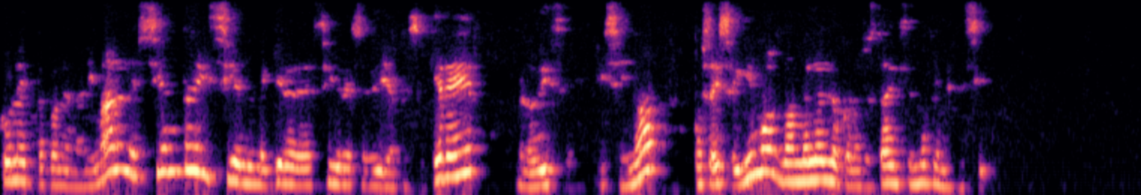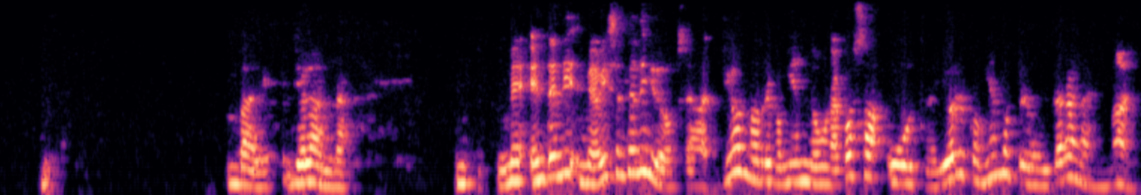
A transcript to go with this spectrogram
conecto con el animal, le siento y si él me quiere decir ese día que se quiere ir, me lo dice. Y si no, pues ahí seguimos dándole lo que nos está diciendo que necesita. Vale, Yolanda, ¿me, ¿me habéis entendido? O sea, yo no recomiendo una cosa u otra, yo recomiendo preguntar al animal,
